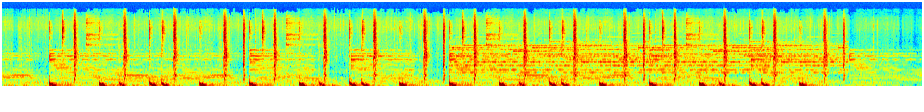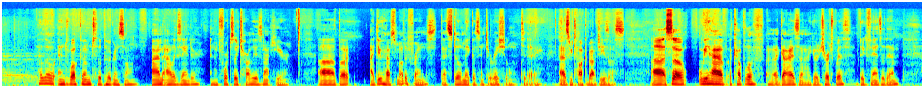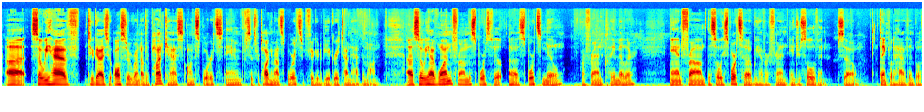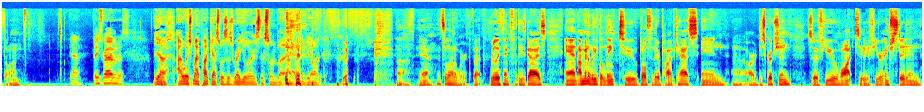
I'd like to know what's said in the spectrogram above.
Welcome to the Pilgrim Song. I'm Alexander, and unfortunately, Charlie is not here. Uh, but I do have some other friends that still make us interracial today as we talk about Jesus. Uh, so we have a couple of uh, guys that I go to church with, big fans of them. Uh, so we have two guys who also run other podcasts on sports, and since we're talking about sports, we figured it'd be a great time to have them on. Uh, so we have one from the Sports, uh, sports Mill our friend Clay Miller. And from the Sully Sports Hub, we have our friend Andrew Sullivan. So thankful to have them both on. Yeah. Thanks for having us. Yeah. I wish my podcast was as regular as this one, but I'm glad to be on. Uh, yeah, it's a lot of work, but really thankful for these guys. And I'm going to leave the link to both of their podcasts in uh, our description. So if you want to, if you're interested in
